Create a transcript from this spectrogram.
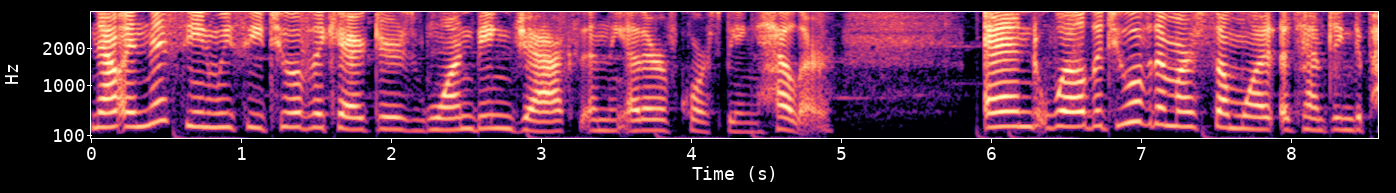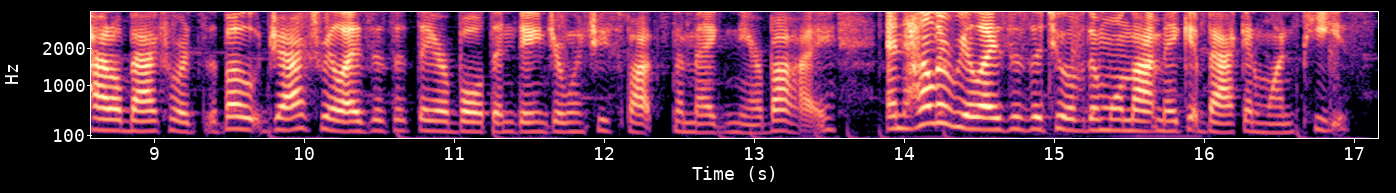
Now, in this scene, we see two of the characters, one being Jax and the other, of course, being Heller. And, well, the two of them are somewhat attempting to paddle back towards the boat. Jax realizes that they are both in danger when she spots the Meg nearby. And Heller realizes the two of them will not make it back in one piece.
